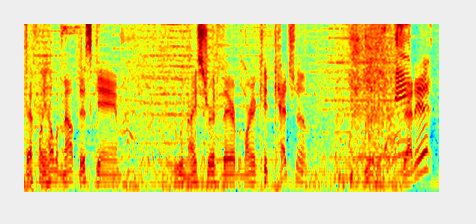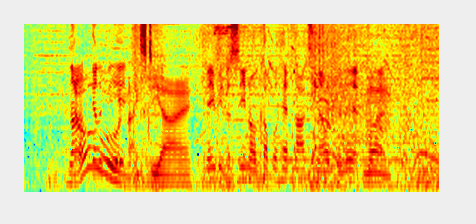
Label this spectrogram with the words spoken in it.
Definitely helped him out this game. Ooh, nice drift there, but Mario Kid catching him. Is that it? Not no, gonna be it. nice DI. Maybe just you know a couple head knocks and that would have been it. But mm.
